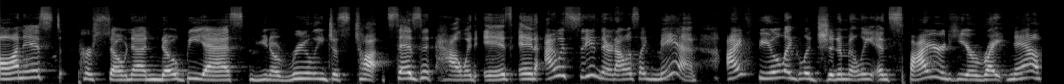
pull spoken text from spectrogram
honest persona, no BS, you know, really just ta- says it how it is. And I was sitting there and I was like, man, I feel like legitimately inspired here right now.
